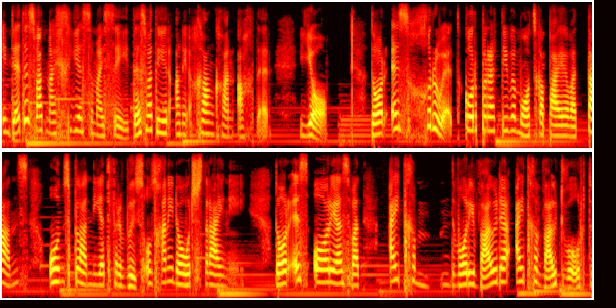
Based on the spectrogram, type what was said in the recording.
En dit is wat my gees in my sê, dis wat hier aan die gang gaan agter. Ja. Daar is groot korporatiewe maatskappye wat tans ons planeet verwoes. Ons gaan nie daaroor stry nie. Daar is areas wat uitge waar die woude uitgewoud word,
